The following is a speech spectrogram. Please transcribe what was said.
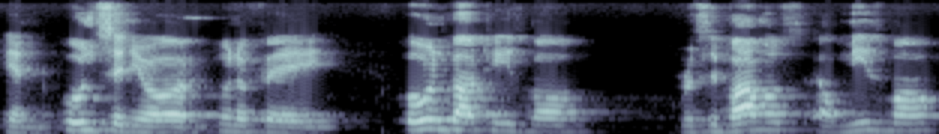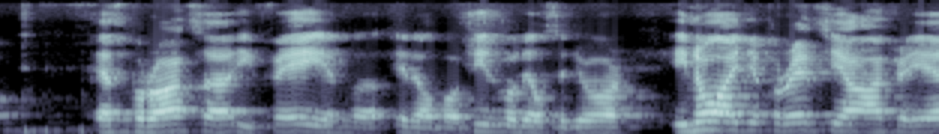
en un Señor, una fe, un bautismo, recibamos el mismo esperanza y fe en, en, el bautismo del Señor. Y no hay diferencia entre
